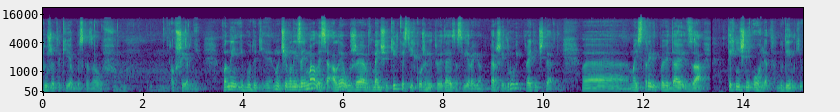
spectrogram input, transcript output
дуже такі, я би сказав, обширні. Вони і будуть, е, ну чи вони й займалися, але вже в меншій кількості і кожен відповідає за свій район. Перший, другий, третій, четвертий. Е, Майстри відповідають за технічний огляд будинків,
